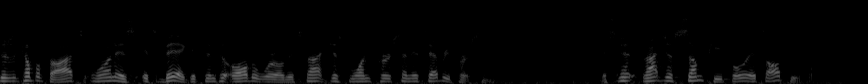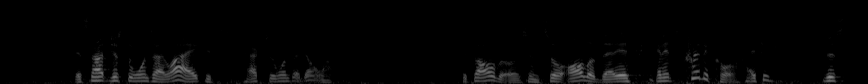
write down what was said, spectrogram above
there's a couple thoughts. One is it's big, it's into all the world. It's not just one person, it's every person. It's not just some people, it's all people. It's not just the ones I like, it's actually ones I don't like. It's all those. And so all of that. It, and it's critical. I think this,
